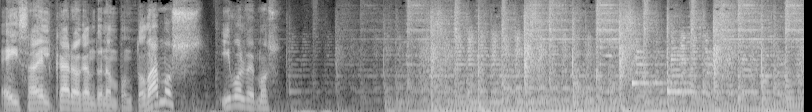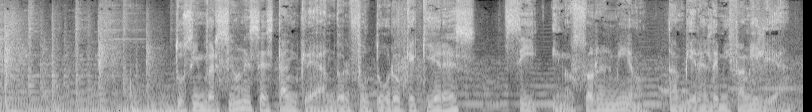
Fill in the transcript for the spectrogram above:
e Isabel Caro acá en un Punto. Vamos y volvemos. ¿Tus inversiones están creando el futuro que quieres? Sí, y no solo el mío, también el de mi familia.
